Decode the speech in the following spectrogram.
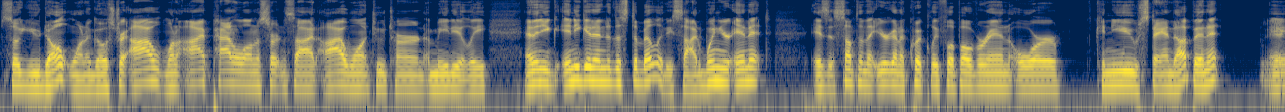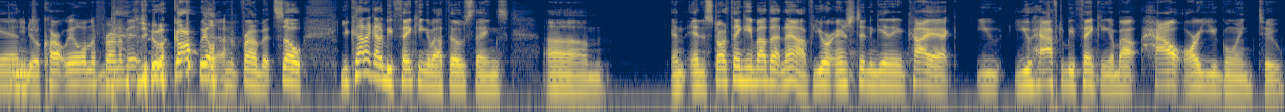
So you don't want to go straight. I when I paddle on a certain side, I want to turn immediately, and then you and you get into the stability side. When you're in it, is it something that you're going to quickly flip over in, or can you stand up in it? Yeah, can you do a cartwheel on the front of it? do a cartwheel in the front of it. So you kind of got to be thinking about those things, um, and and start thinking about that now. If you are interested in getting a kayak, you you have to be thinking about how are you going to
